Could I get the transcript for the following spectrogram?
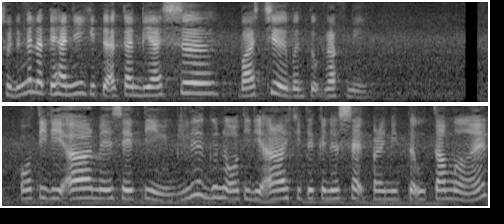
So dengan latihan ni kita akan biasa baca bentuk graf ni. OTDR main setting. Bila guna OTDR kita kena set parameter utama eh.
